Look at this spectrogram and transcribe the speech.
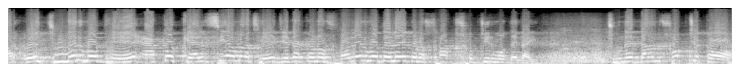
আর ওই চুনের মধ্যে এত ক্যালসিয়াম আছে যেটা কোনো ফলের মধ্যে নাই, কোনো শাক সবজির মধ্যে নাই। চুনের দাম সবচেয়ে কম।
